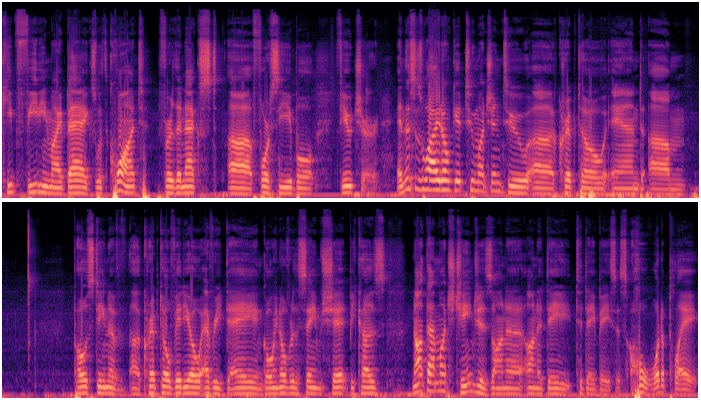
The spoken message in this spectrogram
keep feeding my bags with Quant for the next uh, foreseeable future. And this is why I don't get too much into uh, crypto and um, posting a, a crypto video every day and going over the same shit because not that much changes on a on a day to day basis. Oh, what a play!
